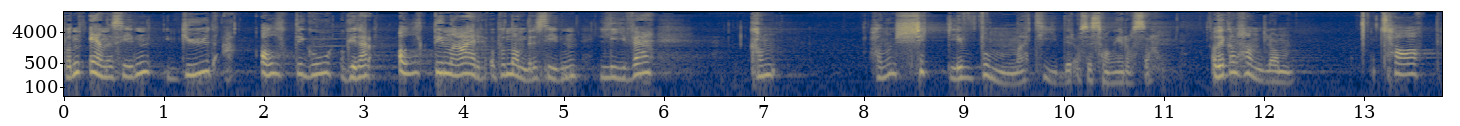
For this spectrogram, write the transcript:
På den ene siden Gud er alltid god, og Gud er alltid nær. Og på den andre siden livet kan ha noen skikkelig vonde tider og sesonger også. Og det kan handle om tap,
